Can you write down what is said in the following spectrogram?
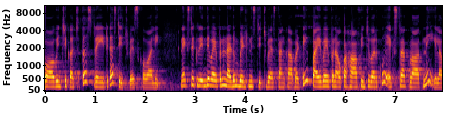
పావు ఇంచి ఖర్చుతో స్ట్రైట్గా స్టిచ్ వేసుకోవాలి. నెక్స్ట్ క్రింది వైపున నడుం బెల్ట్ని స్టిచ్ వేస్తాం కాబట్టి పై వైపున ఒక హాఫ్ ఇంచ్ వరకు ఎక్స్ట్రా క్లాత్ని ఇలా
